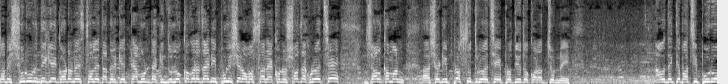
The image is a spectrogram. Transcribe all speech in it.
তবে শুরুর দিকে ঘটনাস্থলে তাদেরকে তেমনটা কিন্তু লক্ষ্য করা যায়নি। পুলিশের অবস্থান এখনও সজাগ রয়েছে। জলকামান সেটি প্রস্তুত রয়েছে প্রতিহত করার জন্যে। আমরা দেখতে পাচ্ছি পুরো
